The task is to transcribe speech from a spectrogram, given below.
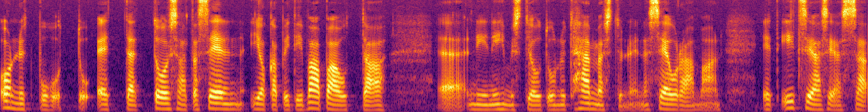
on nyt puhuttu, että toisaalta sen, joka piti vapauttaa, niin ihmiset joutuu nyt hämmästyneenä seuraamaan, että itse asiassa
